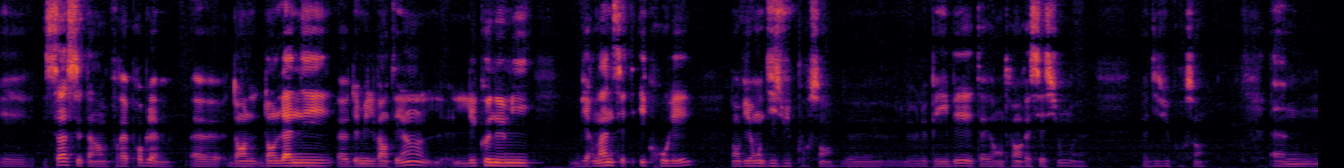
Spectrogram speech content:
Et ça, c'est un vrai problème. Euh, dans, l'année 2021, euh, l'économie birmane s'est écroulée d'environ 18%. Le, le, PIB est entré en récession euh, à 18%. Euh,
